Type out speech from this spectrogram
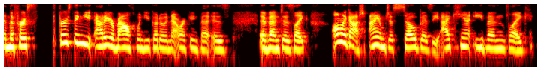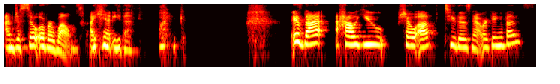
And the first first thing you out of your mouth when you go to a networking event is event is like, "Oh my gosh, I am just so busy. I can't even like I'm just so overwhelmed. I can't even like Is that how you show up to those networking events?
